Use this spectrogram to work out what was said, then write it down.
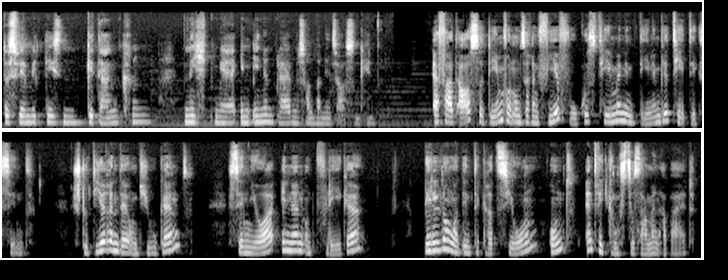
dass wir mit diesen Gedanken nicht mehr im Innen bleiben, sondern ins Außen gehen. Erfahrt außerdem von unseren vier Fokusthemen, in denen wir tätig sind. Studierende und Jugend, Seniorinnen und Pflege, Bildung und Integration und Entwicklungszusammenarbeit.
